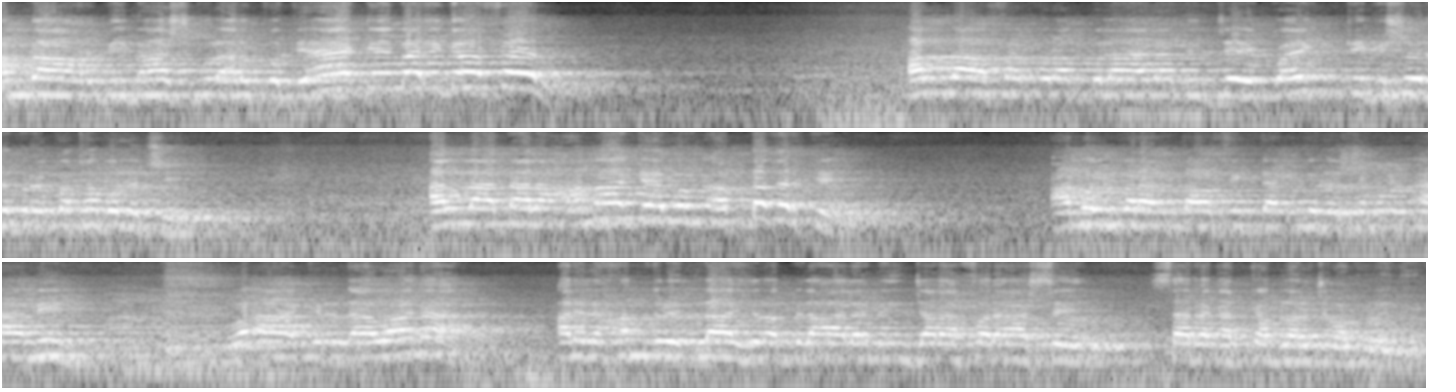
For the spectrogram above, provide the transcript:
আমরা আরবি মাসগুলোর প্রতি একেবারে গাফেল। আল্লাহ ফাকুর আব্দুল আলমীর যে কয়েকটি বিষয়ের উপরে কথা বলেছি আল্লাহ তালা আমাকে এবং আপনাদেরকে আমল করার তৌফিক দান করে সকল আমিন। ওয়া আখির দাওয়ানা আলহামদুলিল্লাহ রাব্বিল আলামিন। যারা পরে আসে সারাকাত কাবলার জমা করে দিন।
